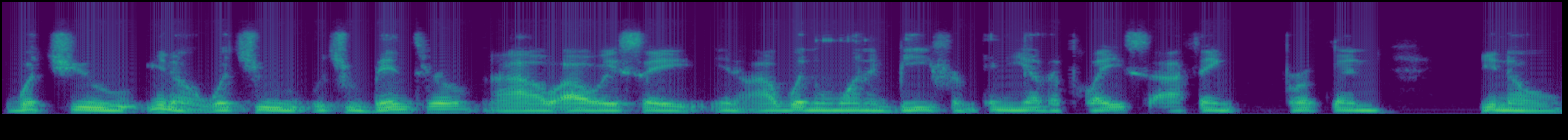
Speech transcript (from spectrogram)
what you, you know, what you, what you've been through. I, I always say, you know, I wouldn't want to be from any other place. I think Brooklyn, you know,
